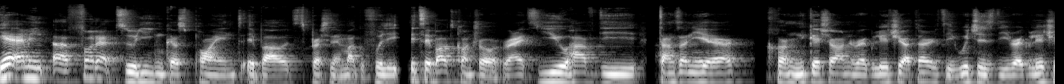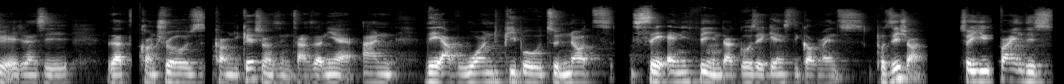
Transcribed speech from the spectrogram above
Yeah, I mean, uh, further to Yinka's point about President Magufuli, it's about control, right? You have the Tanzania Communication Regulatory Authority, which is the regulatory agency that controls communications in Tanzania. And they have warned people to not say anything that goes against the government's position. So you find this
